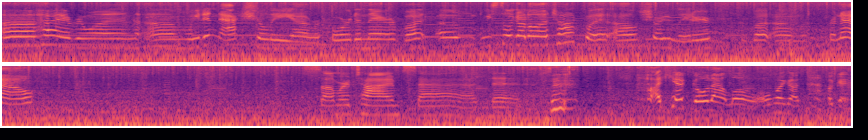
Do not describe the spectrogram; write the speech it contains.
Uh, hi everyone. Um, we didn't actually uh, record in there, but um, we still got a lot of chocolate. I'll show you later. But um, for now, summertime sadness. I can't go that low. Oh my god. Okay.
